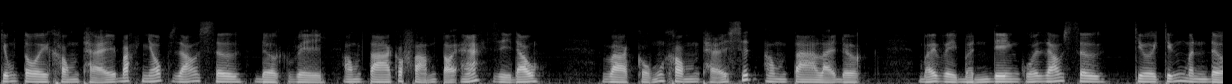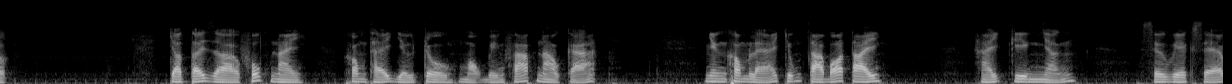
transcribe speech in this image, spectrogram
Chúng tôi không thể bắt nhốt giáo sư được vì ông ta có phạm tội ác gì đâu, và cũng không thể xích ông ta lại được, bởi vì bệnh điên của giáo sư chưa chứng minh được. Cho tới giờ phút này, không thể dự trù một biện pháp nào cả. nhưng không lẽ chúng ta bó tay? Hãy kiên nhẫn, sự việc sẽ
